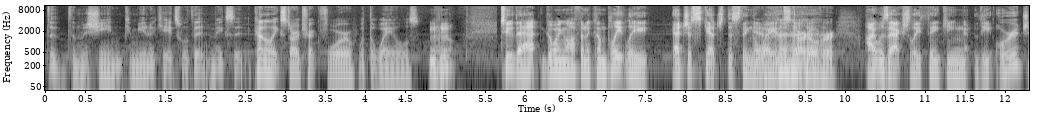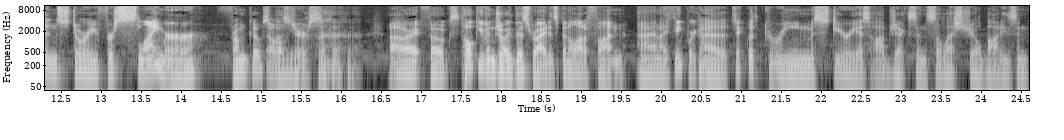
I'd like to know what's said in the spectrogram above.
the the machine communicates with it and makes it kind of like Star Trek Four with the whales. I don't know. to that, going off in a completely etch a sketch this thing Yeah. away and start over, I was actually thinking the origin story for Slimer from Ghostbusters. All right, folks. Hope you've enjoyed this ride. It's been a lot of fun. And I think we're going to stick with green, mysterious objects and celestial bodies in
